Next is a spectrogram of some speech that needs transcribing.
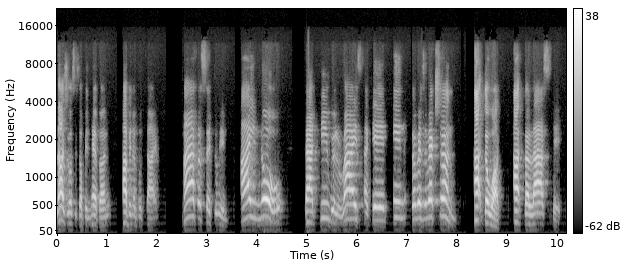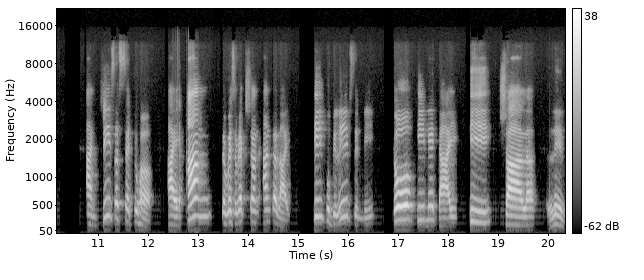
Lazarus is up in heaven having a good time. Martha said to him, I know that he will rise again in the resurrection. At the what? At the last day. And Jesus said to her, I am the resurrection and the life. He who believes in me, though he may die, he shall live.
